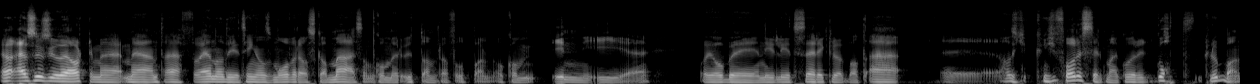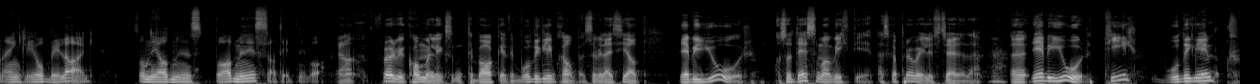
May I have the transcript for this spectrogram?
ja jeg syns jo det er artig med, med NTF, og en av de tingene som overraska meg som kommer utenfra fotballen, og kom inn i eh, å jobbe i en eliteserieklubb, at jeg eh, hadde, kunne ikke forestilt meg hvor godt klubbene egentlig jobber i lag, sånn i administ på administrativt nivå. Ja, før vi kommer liksom tilbake til Bodø-Glimt-kampen, så vil jeg si at det vi gjorde, altså det som var viktig, jeg skal prøve å illustrere det. Eh, det vi gjorde TIL, Bodø-Glimt,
